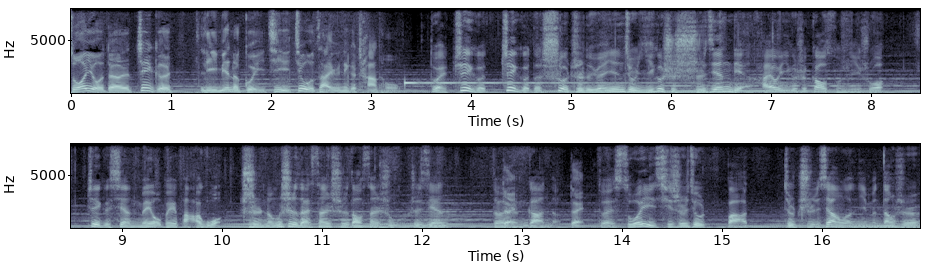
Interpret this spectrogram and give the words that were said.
所有的这个里面的轨迹就在于那个插头。对这个这个的设置的原因，就一个是时间点，还有一个是告诉你说，这个线没有被拔过，只能是在三十到三十五之间的人干的。对对，所以其实就把就指向了你们当时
